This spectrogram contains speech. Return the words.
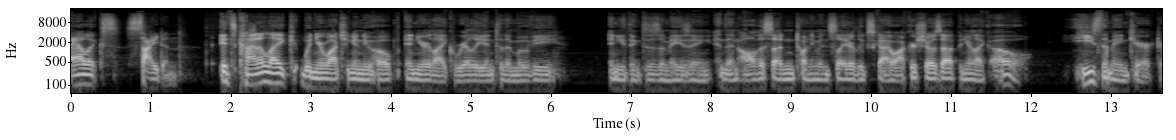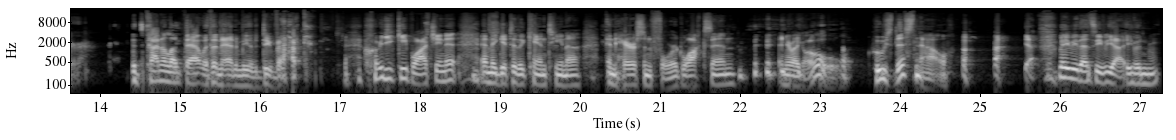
Alex Seiden. It's kind of like when you're watching A New Hope and you're like really into the movie and you think this is amazing. And then all of a sudden, 20 minutes later, Luke Skywalker shows up and you're like, oh, he's the main character. It's kind of like that with Anatomy of a Dewback. Or you keep watching it and they get to the cantina and Harrison Ford walks in and you're like, oh, who's this now? yeah, maybe that's even yeah even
